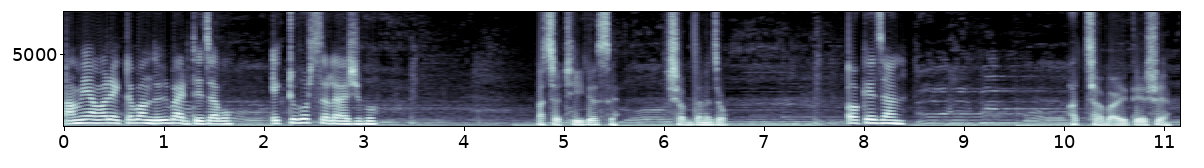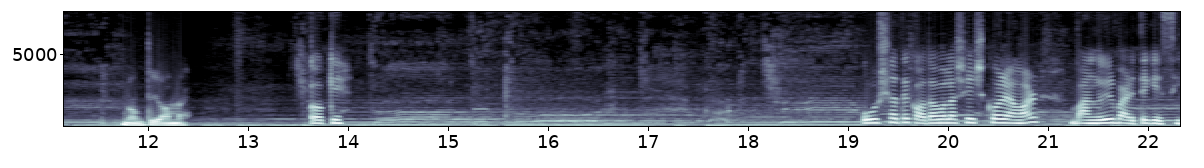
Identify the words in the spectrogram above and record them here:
আমি আমার একটা বান্ধবীর বাড়িতে যাব। একটু পর চলে আসব। আচ্ছা ঠিক আছে। সাবধানে যাও। ওকে যান আচ্ছা বাড়িতে এসে নখ দিও আমায়। ওকে। ওর সাথে কথা বলা শেষ করে আমার বান্ধবীর বাড়িতে গেছি।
